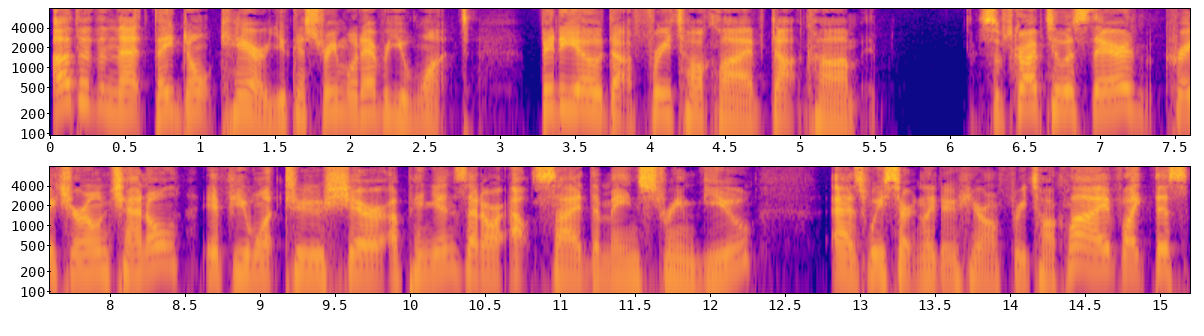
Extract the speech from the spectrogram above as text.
other than that, they don't care. You can stream whatever you want video.freetalklive.com. Subscribe to us there. Create your own channel if you want to share opinions that are outside the mainstream view, as we certainly do here on Free Talk Live. Like this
